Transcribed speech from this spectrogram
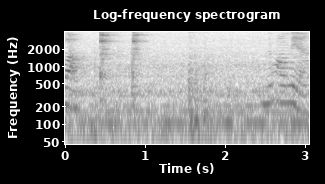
บ้าไม่พอมีอ่ย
